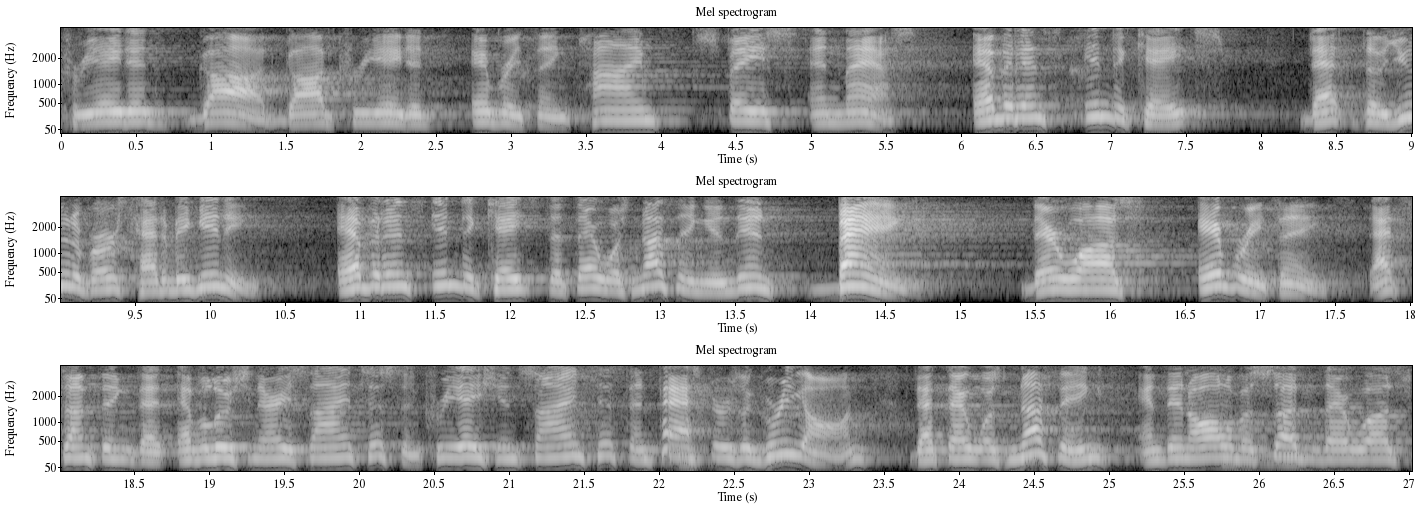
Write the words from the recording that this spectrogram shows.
created God. God created everything time, space, and mass. Evidence indicates that the universe had a beginning. Evidence indicates that there was nothing, and then bang, there was everything. That's something that evolutionary scientists and creation scientists and pastors agree on that there was nothing, and then all of a sudden there was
